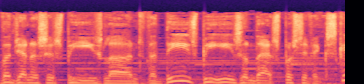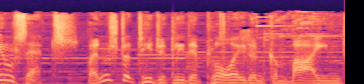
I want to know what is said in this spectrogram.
The Genesis bees learned that these bees and their specific skill sets, when strategically deployed and combined,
